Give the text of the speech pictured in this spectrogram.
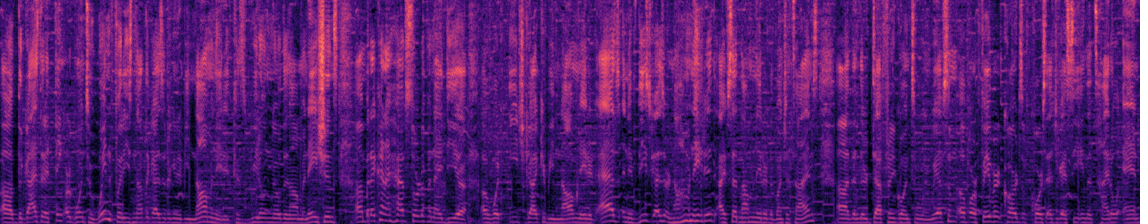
uh, the guys that I think are going to win FUTTIES, not the guys that are going to be nominated because we don't know the nominations. Uh, but I kind of have sort of an idea of what each guy could be nominated as and if these guys are nominated, I've said nominated a bunch of times, uh, then they're definitely going to win. We have some of our favorite cards, of course, as you guys see in the title and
